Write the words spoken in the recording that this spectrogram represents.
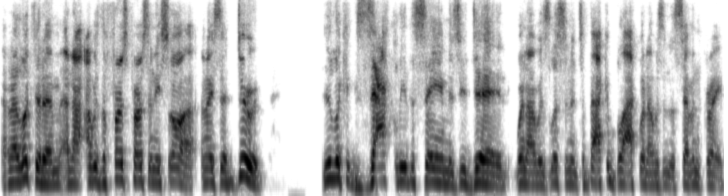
and I looked at him, and I, I was the first person he saw, and I said, "Dude, You look exactly the same as you did when I was listening to Back in Black when I was in the seventh grade.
